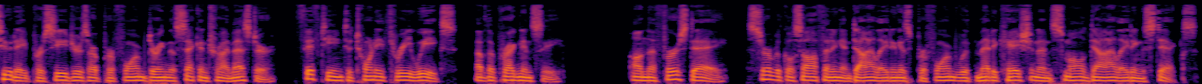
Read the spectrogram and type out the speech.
two-day procedures are performed during the second trimester, 15 to 23 weeks, of the pregnancy. On the first day, cervical softening and dilating is performed with medication and small dilating sticks.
